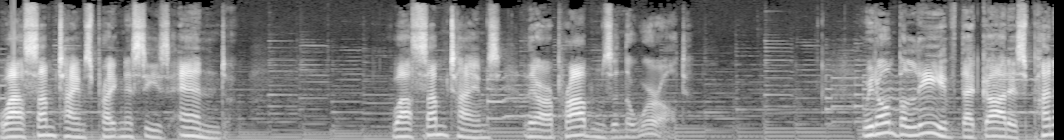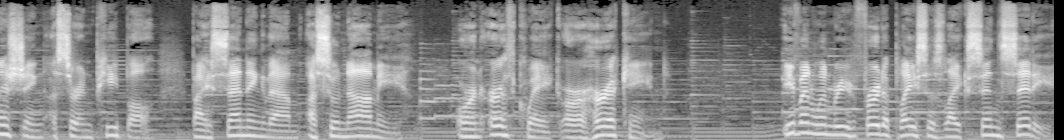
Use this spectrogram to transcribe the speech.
While sometimes pregnancies end, while sometimes there are problems in the world. We don't believe that God is punishing a certain people by sending them a tsunami or an earthquake or a hurricane. Even when we refer to places like Sin City,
